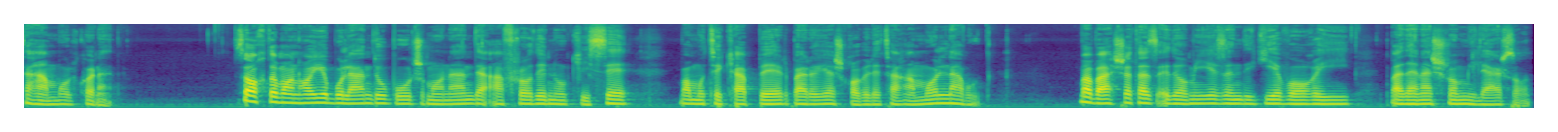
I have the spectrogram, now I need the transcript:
تحمل کند. ساختمان های بلند و برج مانند افراد نوکیسه و متکبر برایش قابل تحمل نبود و وحشت از ادامه زندگی واقعی بدنش را میلرزاند.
